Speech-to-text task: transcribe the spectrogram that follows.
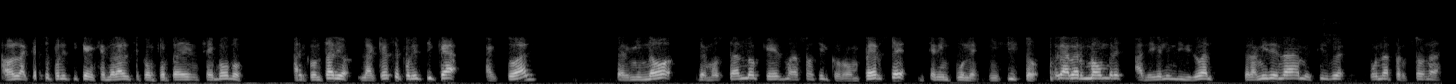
ahora la clase política en general se comporta de ese modo. Al contrario, la clase política actual terminó demostrando que es más fácil corromperse y ser impune. Insisto, puede haber nombres a nivel individual, pero a mí de nada me sirve una persona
